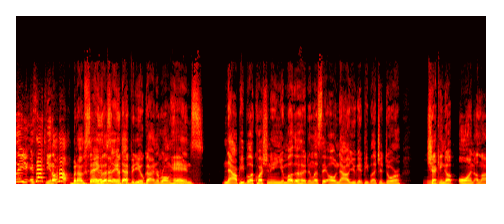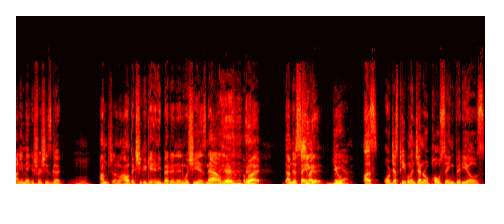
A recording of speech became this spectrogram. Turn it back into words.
there you exactly, you don't know. But I'm saying, let's say if that video got in the wrong hands, now people are questioning your motherhood, and let's say, oh, now you get people at your door checking up on Alani, making sure she's good. Mm-hmm. I'm, sure- I don't think she could get any better than what she is now, but I'm just saying, She like good, but you, yeah. us, or just people in general posting videos,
